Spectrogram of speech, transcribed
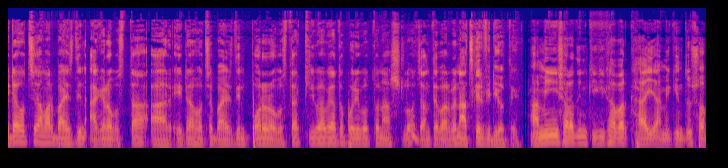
এটা হচ্ছে আমার বাইশ দিন আগের অবস্থা, আর এটা হচ্ছে বাইশ দিন পরের অবস্থা। কীভাবে এত পরিবর্তন আসলো জানতে পারবেন আজকের ভিডিওতে। আমি সারাদিন কি কি খাবার খাই, আমি কিন্তু সব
